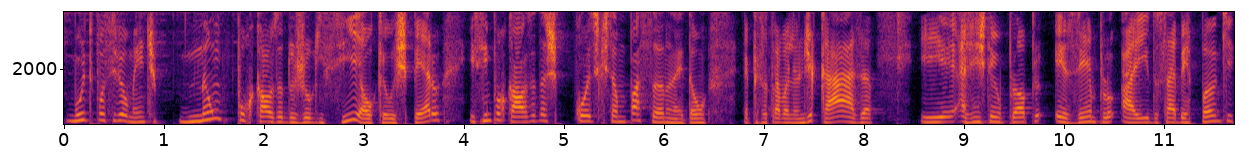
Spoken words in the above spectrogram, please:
muito possivelmente não por causa do jogo em si, é o que eu espero, e sim por causa das coisas que estamos passando, né? Então, é pessoa trabalhando de casa e a gente tem o próprio exemplo aí do Cyberpunk,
